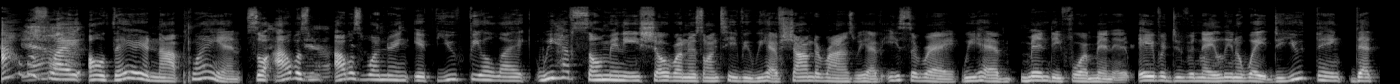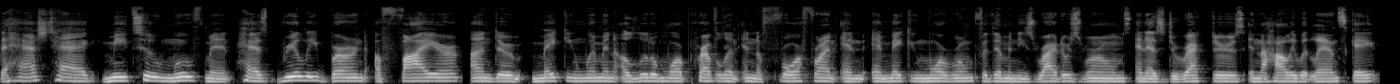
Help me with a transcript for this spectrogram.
I was Yeah. like, oh, they're not playing. So I was, Yeah. I was wondering if you feel like we have so many showrunners on TV. We have Shonda Rhimes, we have Issa Rae, we have Mindy for a minute, Ava DuVernay, Lena Waithe. Do you think that the hashtag Me Too movement has really burned a fire under making women a little more prevalent in the forefront and and making more room for them in these writers' rooms and as directors in the Hollywood landscape?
